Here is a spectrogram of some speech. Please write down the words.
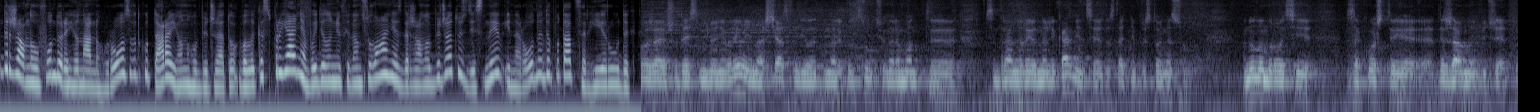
Державного фонду регіонального розвитку та районного бюджету. Велике сприяння виділенню фінансування з державного бюджету здійснив і народний депутат Сергій Рудик. Вважаю, що 10 мільйонів гривень наш час виділити на реконструкцію, на ремонт е, центральної районної лікарні це достатньо пристойна сума. Минулому році за кошти е, державного бюджету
